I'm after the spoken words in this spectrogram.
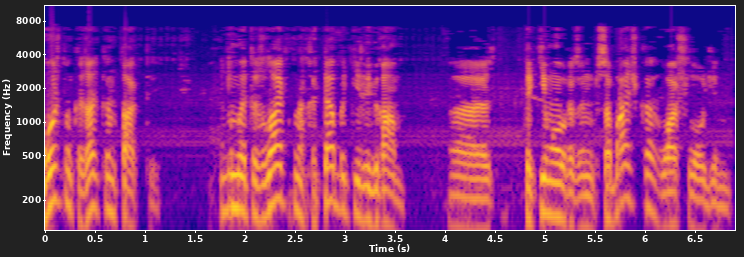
Можно указать контакты. Думаю, это желательно хотя бы Telegram. Таким образом, собачка, ваш логин.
